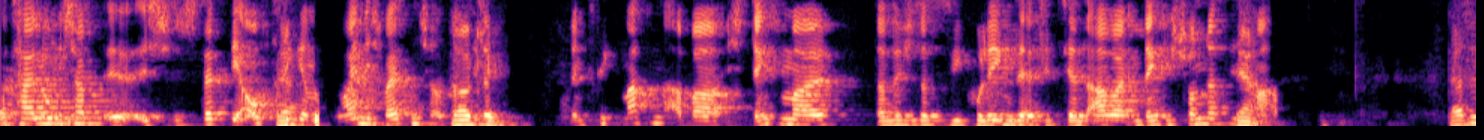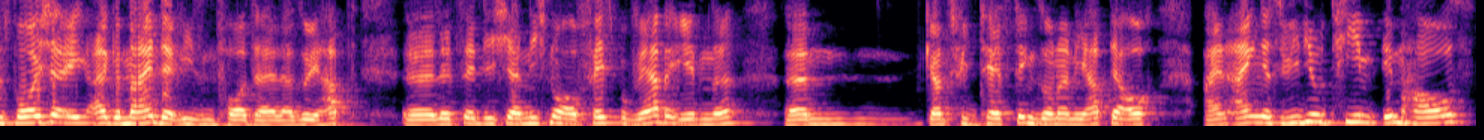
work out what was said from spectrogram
Abteilung, ich habe, äh, ich setze die Aufträge ja. rein. Ich weiß nicht, ob wir okay. den Trick machen, aber ich denke mal, dadurch, dass die Kollegen sehr effizient arbeiten, denke ich schon, dass sie es ja. machen. Das ist bei euch ja allgemein der Riesenvorteil. Also ihr habt äh, letztendlich ja nicht nur auf Facebook-Werbeebene ähm, ganz viel Testing, sondern ihr habt ja auch ein eigenes Videoteam im Haus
